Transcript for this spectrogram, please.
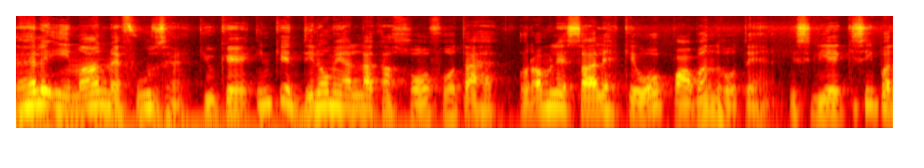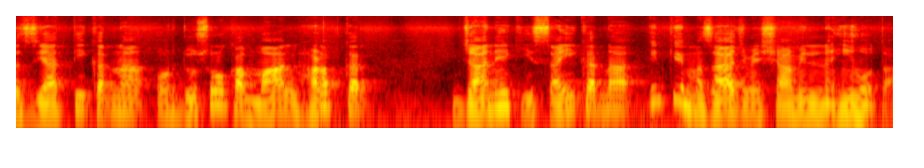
اہل ایمان محفوظ ہیں کیونکہ ان کے دلوں میں اللہ کا خوف ہوتا ہے اور عمل صالح کے وہ پابند ہوتے ہیں۔ اس لیے کسی پر زیادتی کرنا اور دوسروں کا مال ہڑپ کر جانے کی صحیح کرنا ان کے مزاج میں شامل نہیں ہوتا۔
